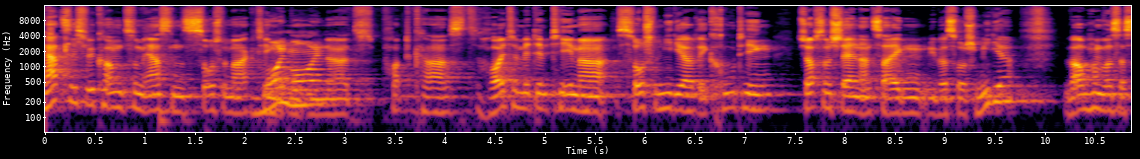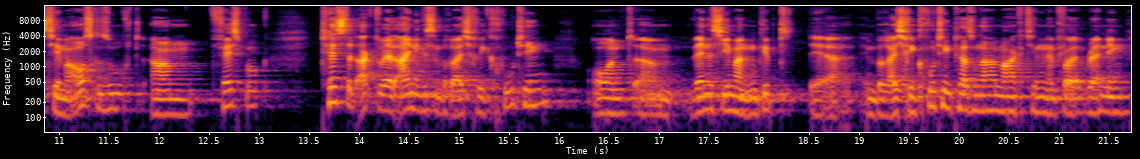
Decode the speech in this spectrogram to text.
Herzlich willkommen zum ersten Social Marketing Moin, moin. Nerd Podcast. Heute mit dem Thema Social Media Recruiting, Jobs und Stellenanzeigen über Social Media. Warum haben wir uns das Thema ausgesucht? Ähm, Facebook testet aktuell einiges im Bereich Recruiting und ähm, wenn es jemanden gibt, der im Bereich Recruiting, Personalmarketing und Employer Branding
